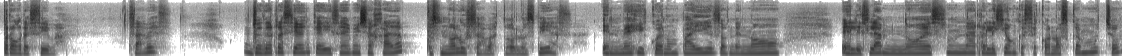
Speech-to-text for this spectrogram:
progresiva, ¿sabes? Yo de recién que hice mi shahada, pues no lo usaba todos los días. En México, en un país donde no el Islam no es una religión que se conozca mucho,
